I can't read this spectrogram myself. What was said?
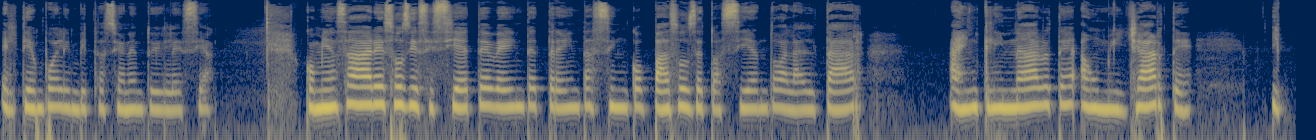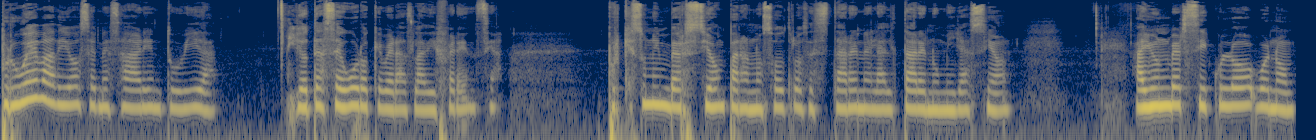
el tiempo de la invitación en tu iglesia. Comienza a dar esos 17, 20, 35 pasos de tu asiento al altar, a inclinarte, a humillarte y prueba a Dios en esa área en tu vida. Yo te aseguro que verás la diferencia. Porque es una inversión para nosotros estar en el altar en humillación. Hay un versículo, bueno,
